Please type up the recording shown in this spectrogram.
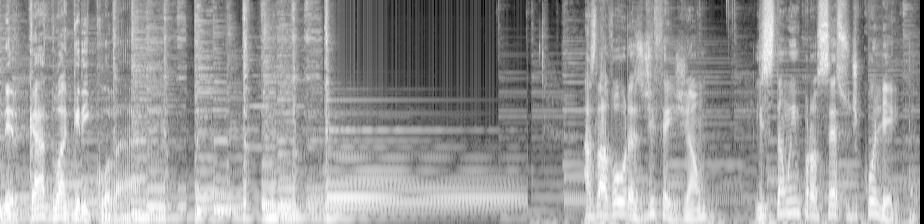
Mercado Agrícola As lavouras de feijão estão em processo de colheita,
